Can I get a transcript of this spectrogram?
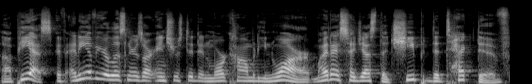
Uh, P.S. If any of your listeners are interested in more comedy noir, might I suggest The Cheap Detective,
